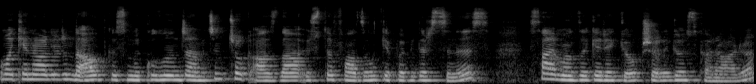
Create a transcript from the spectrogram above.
ama kenarlarını da alt kısmında kullanacağım için çok az daha üste fazlalık yapabilirsiniz. Saymanıza gerek yok. Şöyle göz kararı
